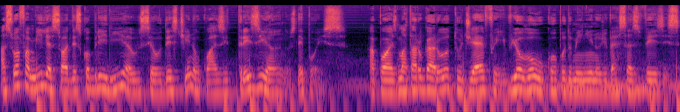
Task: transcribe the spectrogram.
A sua família só descobriria o seu destino quase 13 anos depois. Após matar o garoto, Jeffrey violou o corpo do menino diversas vezes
